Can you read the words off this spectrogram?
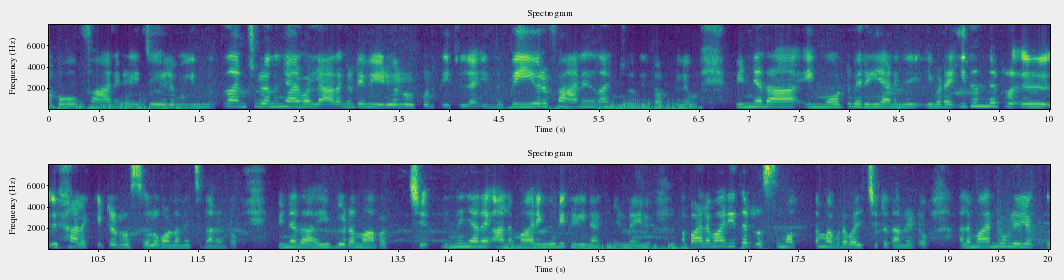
അപ്പോൾ ഫാൻ ക്ലീൻ ചെയ്യലും ഇന്നത്തെ നനച്ചുള്ളൊന്നും ഞാൻ വല്ലാതെ അങ്ങോട്ട് വീഡിയോയിൽ ഉൾപ്പെടുത്തിയിട്ടില്ല. ഇന്നിപ്പോൾ ഈ ഒരു ഫാൻ നനച്ചുള്ളി തുറക്കലും പിന്നെ അതാ ഇങ്ങോട്ട് വരികയാണെങ്കിൽ ഇവിടെ ഇതെന്ന് അലക്കിട്ട ഡ്രസ്സുകൾ കൊണ്ടുവന്ന് വെച്ചതാണ് കേട്ടോ പിന്നെ അതാ ഇവിടെ നിറച്ച്. ഇന്ന് ഞാൻ അലമാരയും കൂടി ക്ലീൻ ആക്കിയിട്ടുണ്ടായിരുന്നു. അപ്പോൾ അലമാരിയത്തെ ഡ്രസ്സ് മൊത്തം അവിടെ വലിച്ചിട്ടതാണ് കേട്ടോ. അലമാരിന്റെ ഉള്ളിലൊക്കെ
